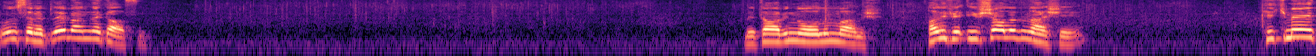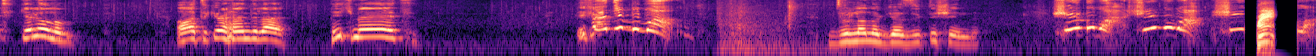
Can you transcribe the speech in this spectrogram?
Bunun sebepleri bende kalsın. Mete abinin oğlum varmış. Hanife ifşaladın her şeyi. Hikmet gel oğlum. Artık öğrendiler. Hikmet. Efendim baba. Dur lan o gözlüklü şimdi. Şu baba, şu baba, şu Allah.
